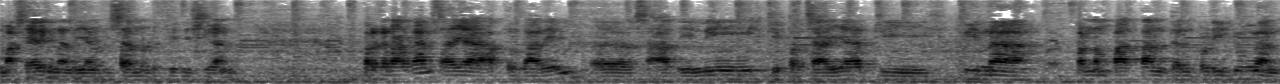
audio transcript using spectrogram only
Mas Erik nanti yang bisa mendefinisikan. Perkenalkan saya Abdul Karim eh, saat ini dipercaya di bina penempatan dan pelindungan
